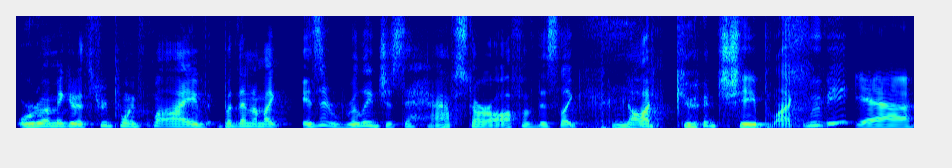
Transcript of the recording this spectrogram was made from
Or do I make it a 3.5? But then I'm like, is it really just a half star off of this like not good Shane Black movie? yeah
